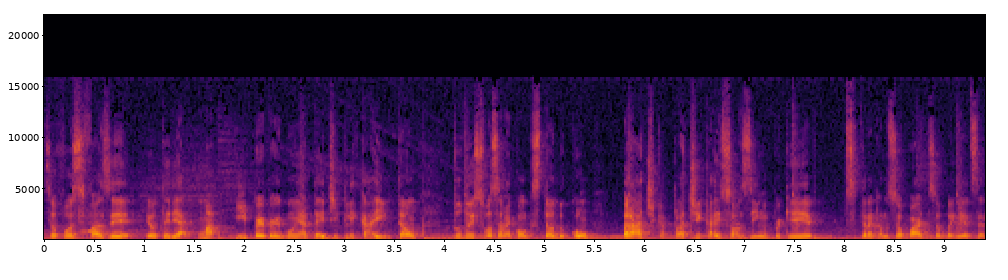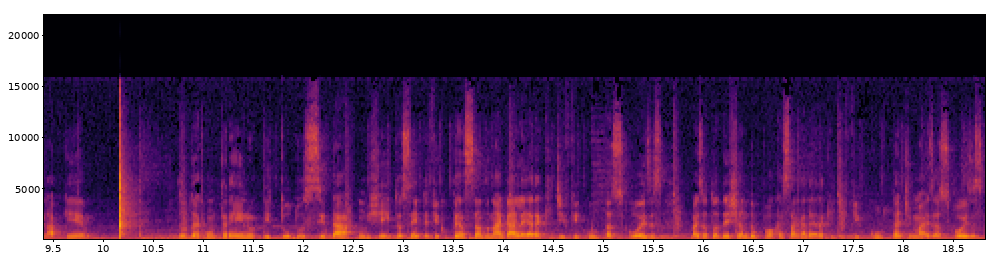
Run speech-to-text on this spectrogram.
se eu fosse fazer, eu teria uma hiper vergonha até de clicar aí. Então, tudo isso você vai conquistando com prática. Pratica aí sozinho, porque se tranca no seu quarto, no seu banheiro, sei lá, porque tudo é com treino e tudo se dá um jeito. Eu sempre fico pensando na galera que dificulta as coisas, mas eu tô deixando um pouco essa galera que dificulta demais as coisas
